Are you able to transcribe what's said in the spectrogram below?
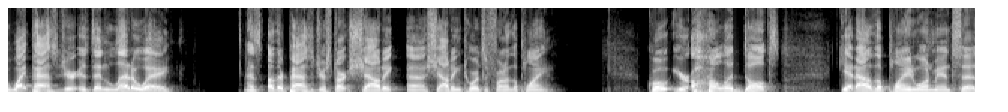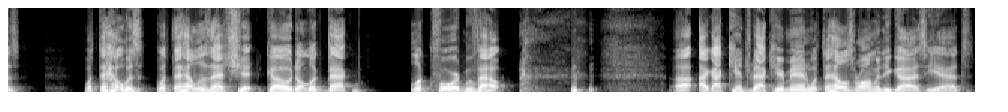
The white passenger is then led away as other passengers start shouting, uh, shouting towards the front of the plane. Quote, you're all adults. Get out of the plane, one man says. What the hell was what the hell is that shit? Go, don't look back. Look forward, move out. uh, I got kids back here, man. What the hell is wrong with you guys? He adds.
